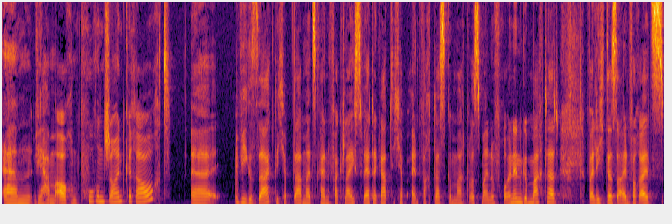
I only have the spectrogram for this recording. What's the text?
Ähm, wir haben auch einen puren Joint geraucht. Äh, wie gesagt, ich habe damals keine Vergleichswerte gehabt. Ich habe einfach das gemacht, was meine Freundin gemacht hat, weil ich das einfach als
